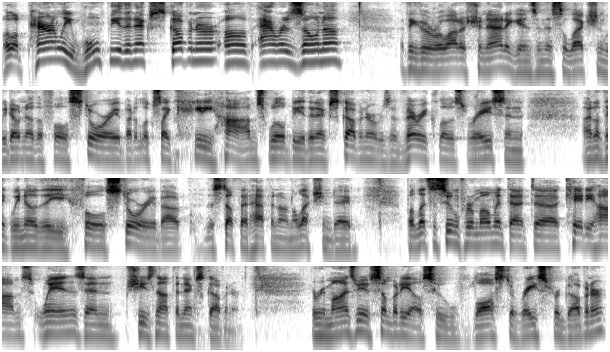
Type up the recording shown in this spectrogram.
well, apparently won't be the next governor of Arizona. I think there were a lot of shenanigans in this election. We don't know the full story, but it looks like Katie Hobbs will be the next governor. It was a very close race, and I don't think we know the full story about the stuff that happened on election day. But let's assume for a moment that uh, Katie Hobbs wins and she's not the next governor. It reminds me of somebody else who lost a race for governor.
